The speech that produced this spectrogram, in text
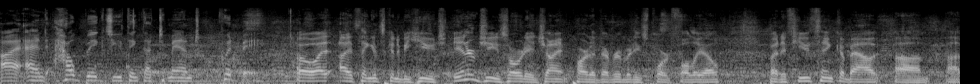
Uh, and how big do you think that demand could be? Oh, I, I think it's going to be huge. Energy is already a giant part of everybody's portfolio, but if you think about um, uh,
